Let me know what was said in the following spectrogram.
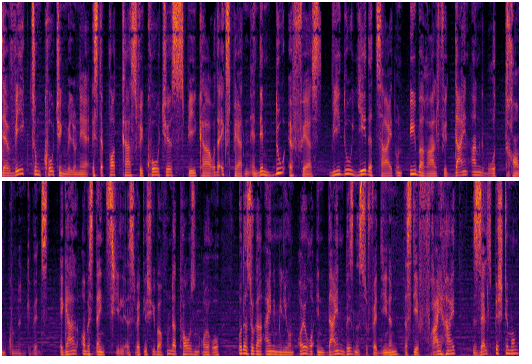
Der Weg zum Coaching-Millionär ist der Podcast für Coaches, Speaker oder Experten, in dem du erfährst, wie du jederzeit und überall für dein Angebot Traumkunden gewinnst. Egal, ob es dein Ziel ist, wirklich über 100.000 Euro oder sogar eine Million Euro in dein Business zu verdienen, das dir Freiheit, Selbstbestimmung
